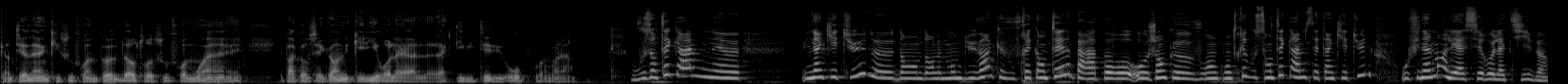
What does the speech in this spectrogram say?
Quand il y en a un qui souffre un peu, d'autres souffrent moins, et, par conséquent, on équilibre l'activité du groupe. voilà. Vous sentez quand même une, inquiétude dans, le monde du vin que vous fréquentez par rapport aux, gens que vous rencontrez? Vous sentez quand même cette inquiétude, ou finalement elle est assez relative?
